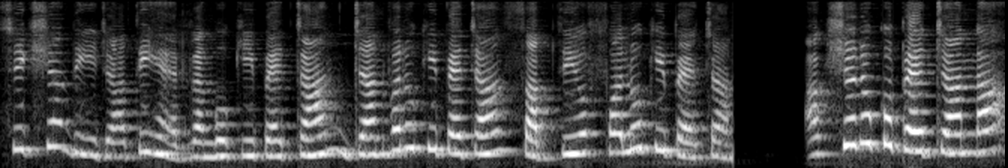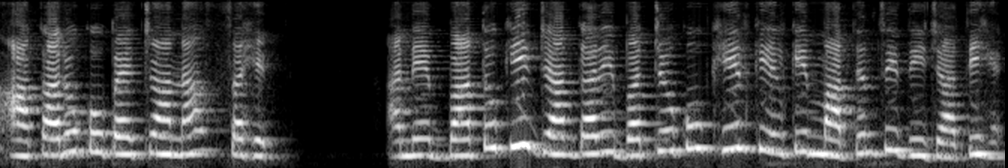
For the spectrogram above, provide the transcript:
शिक्षा दी जाती है। रंगों की पहचान, जानवरों की पहचान, सब्जियों, फलों की पहचान, अक्षरों को पहचानना, आकारों को पहचानना सहित अन्य बातों की जानकारी बच्चों को खेल खेल के माध्यम से दी जाती है।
